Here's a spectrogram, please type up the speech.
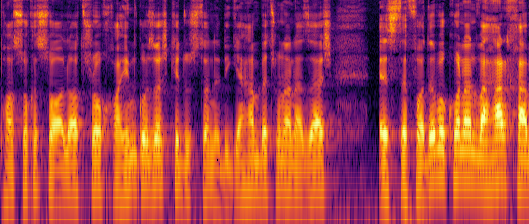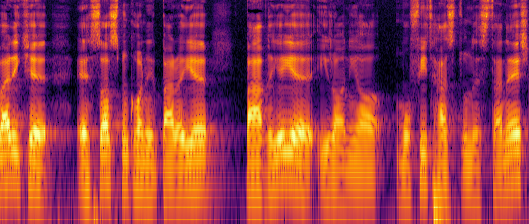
پاسخ سوالات رو خواهیم گذاشت که دوستان دیگه هم بتونن ازش استفاده بکنن و هر خبری که احساس می‌کنید برای بقیه ایرانیا مفید هست دونستنش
